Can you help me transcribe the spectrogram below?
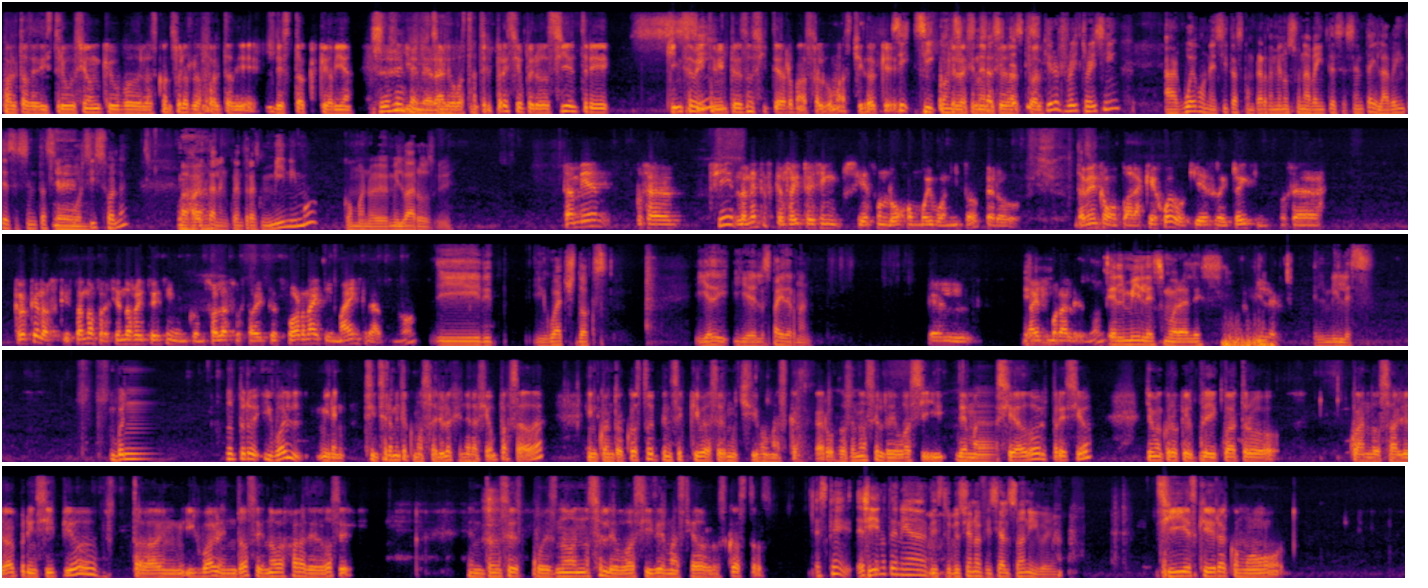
falta de distribución que hubo de las consolas, la falta de, de stock que había. eso en Y general. salió bastante el precio, pero sí entre 15 20 mil pesos sí te armas algo más chido que, Sí, sí, que con la o sea, generación es que si actual. quieres ray tracing, a huevo necesitas comprar de menos una 2060 y la 2060 sí, Eh, por sí sola, Ajá. ahorita la encuentras mínimo como a 9 mil baros, güey. También, o sea, sí, la neta es que el ray tracing sí es un lujo muy bonito, pero también como para qué juego quieres ray tracing. O sea, creo que los que están ofreciendo ray tracing en consolas hasta ahorita es Fortnite y Minecraft, ¿no? Y, y Watch Dogs. Y, el- y el Spider-Man. El Miles El- Morales, ¿no? El Miles Morales. Miles. El Miles. Bueno, no, pero igual, miren, sinceramente como salió la generación pasada, en cuanto a costo pensé que iba a ser muchísimo más caro. O sea, no se elevó así demasiado el precio. Yo me acuerdo que el Play 4, cuando salió al principio, estaba en, igual en 12, no bajaba de 12. Entonces, pues no, no se elevó así demasiado los costos. Es que, es Sí. que no tenía distribución oficial Sony, güey. Sí, es que era como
